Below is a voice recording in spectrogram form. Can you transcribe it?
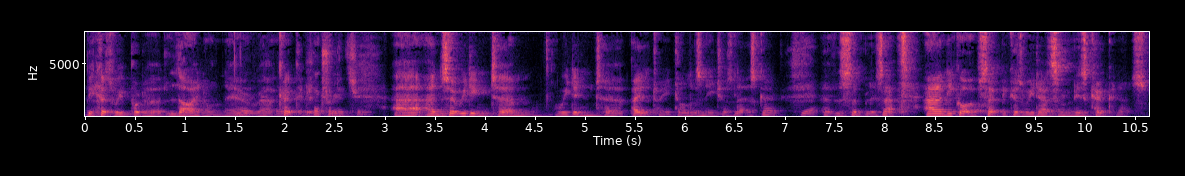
because we put a line on their uh, coconut, coconut tree, tree. Uh, and so we didn't um, we didn't uh, pay the twenty dollars, and he just let us go. Yeah. it was simple as that. And he got upset because we'd had some of his coconuts.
